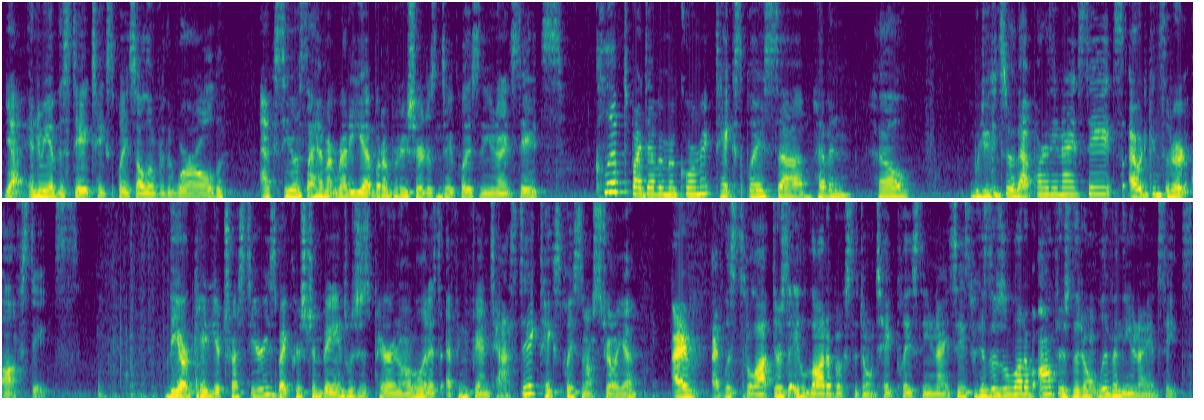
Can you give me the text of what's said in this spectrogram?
yeah, Enemy of the State takes place all over the world. Axios, I haven't read it yet, but I'm pretty sure it doesn't take place in the United States. Clipped by Devon McCormack takes place uh, heaven, hell. Would you consider that part of the United States? I would consider it off states. The Arcadia Trust series by Christian Baines, which is paranormal and it's effing fantastic, takes place in Australia. I've, I've listed a lot. There's a lot of books that don't take place in the United States because there's a lot of authors that don't live in the United States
